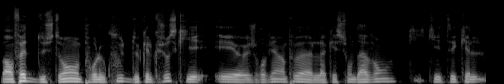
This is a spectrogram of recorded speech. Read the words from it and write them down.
Bah, en fait, justement, pour le coup, de quelque chose qui est. Et euh, je reviens un peu à la question d'avant, qui, était quel.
